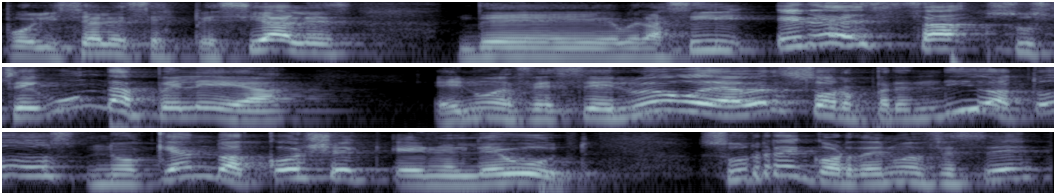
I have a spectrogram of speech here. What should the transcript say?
Policiales Especiales de Brasil. Era esa su segunda pelea en UFC, luego de haber sorprendido a todos noqueando a Koshek en el debut. Su récord en UFC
